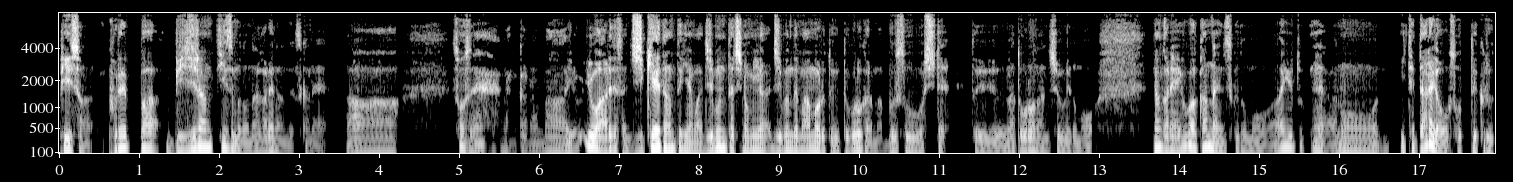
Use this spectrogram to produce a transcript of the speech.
P さん、プレッパビジランティズムの流れなんですかね？ああ、そうですね。なんかまあ、要はあれですね、自警団的には、まあ自分たちの身は自分で守るというところから、まあ武装をしてというようなところなんでしょうけども、なんかね、よくわかんないんですけども、ああいうとね、あのー、一体誰が襲ってくる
